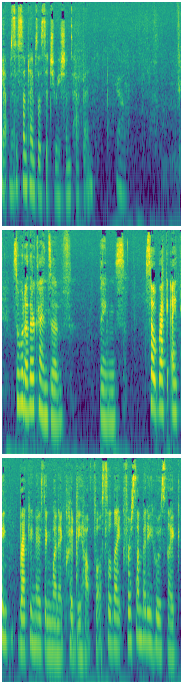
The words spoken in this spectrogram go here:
Yep. So sometimes those situations happen. Yeah. So, what other kinds of things? So rec- I think recognizing when it could be helpful. So like for somebody who's like,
